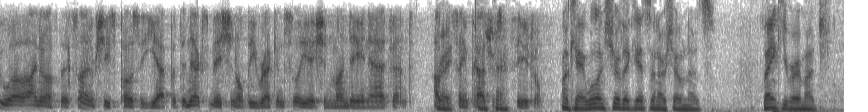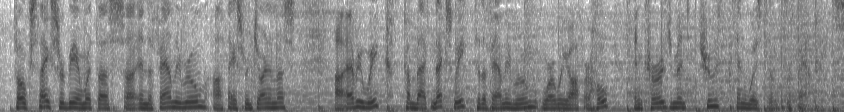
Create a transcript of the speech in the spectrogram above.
well, I don't know if the sign-up sheet's posted yet, but the next mission will be Reconciliation Monday in Advent. up Right. at St. Patrick's Okay. Cathedral. Okay, we'll ensure that gets in our show notes. Thank you very much. Folks, thanks for being with us uh, in the family room. Uh, thanks for joining us uh, every week. Come back next week to the family room where we offer hope, encouragement, truth, and wisdom for families.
